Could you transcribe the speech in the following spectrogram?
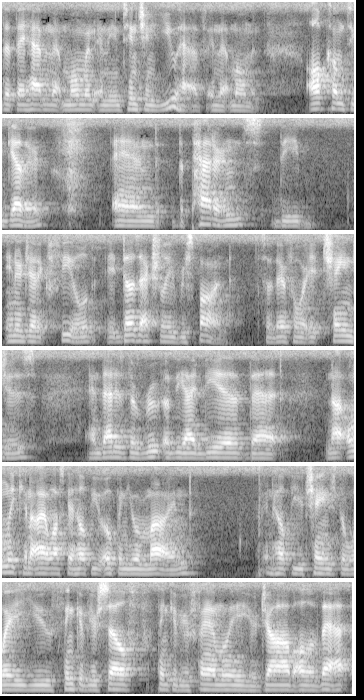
that they have in that moment and the intention you have in that moment all come together. And the patterns, the energetic field, it does actually respond. So, therefore, it changes. And that is the root of the idea that not only can ayahuasca help you open your mind and help you change the way you think of yourself, think of your family, your job, all of that.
